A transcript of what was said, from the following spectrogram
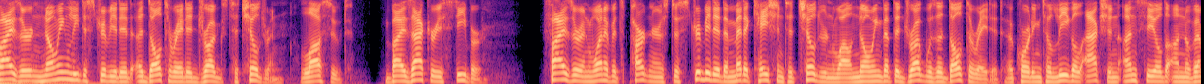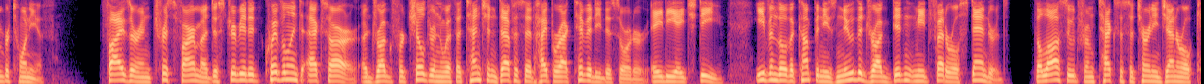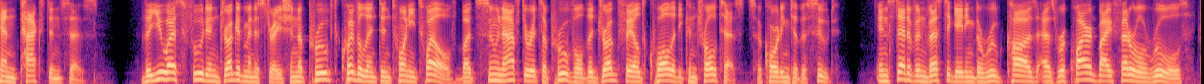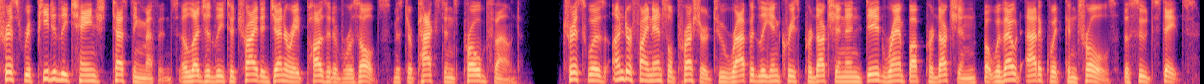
Pfizer knowingly distributed adulterated drugs to children. Lawsuit. By Zachary Stieber. Pfizer and one of its partners distributed a medication to children while knowing that the drug was adulterated, according to legal action unsealed on November 20th. Pfizer and Tris Pharma distributed Quillivant XR, a drug for children with attention deficit hyperactivity disorder, ADHD, even though the companies knew the drug didn't meet federal standards, the lawsuit from Texas Attorney General Ken Paxton says. The U.S. Food and Drug Administration approved Quillivant in 2012, but soon after its approval, the drug failed quality control tests, according to the suit. Instead of investigating the root cause as required by federal rules, Tris repeatedly changed testing methods, allegedly to try to generate positive results, Mr. Paxton's probe found. Tris was under financial pressure to rapidly increase production and did ramp up production, but without adequate controls, the suit states.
